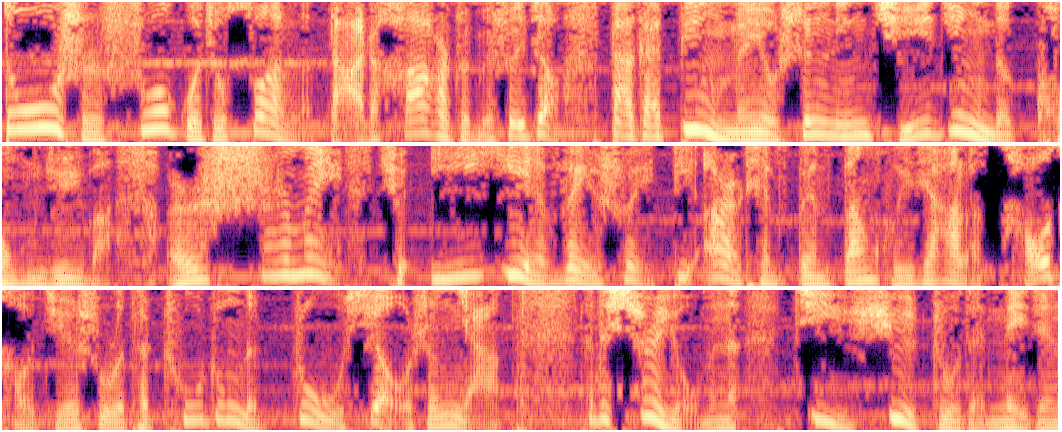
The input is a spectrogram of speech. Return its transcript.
都是说过就算了，打着哈哈准备睡觉，大概并没有身临其境的恐惧吧。而师妹却一夜未睡，第二天便搬回家了，草草结束了她初中的住校生涯。她的室友们呢，继续住在那间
